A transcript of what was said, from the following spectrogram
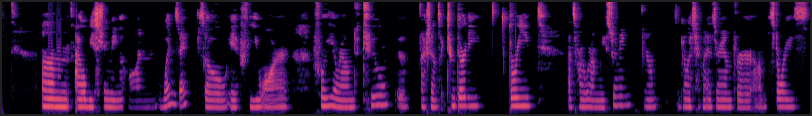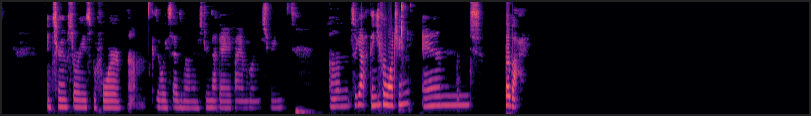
Um, I will be streaming on Wednesday, so if you are free around 2 to, actually it's like 2.30, 3, that's probably when I'm going to be streaming, you know, you can always check my Instagram for um, stories Instagram stories before, um, because it always says when I'm going to stream that day if I am going to stream. Um, so yeah, thank you for watching, and bye bye.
